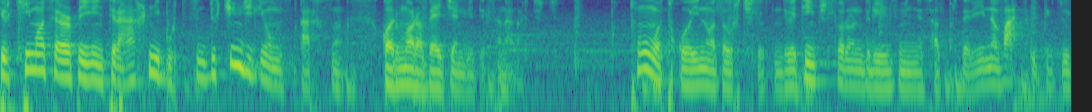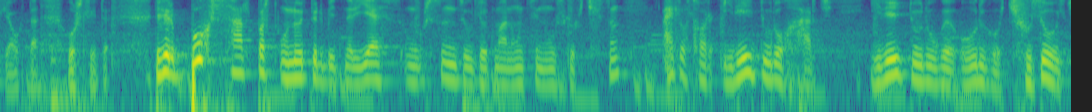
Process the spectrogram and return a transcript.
тэр chemotherapy-гийн тэр анхны бүтцэн 40 жилийн өмнө гаргасан гормоороо байж гэн гэдэг санаа гарч ирж байна. Тун утахгүй энэ бол өөрчлөгдөн. Тэгээ тиймчлэгээр өнөөдөр эрүүл мэндийн салбар дээр инновац гэдэг зүйл явагдаад өөрчлөгдөв. Тэгэхээр бүх салбарт өнөөдөр бид нэр yes өнгөрсөн зүйлүүд маань үнцэн үүсгэх ч гэсэн аль болохоор ирээдүрөө харж ирээдүрүүгээ өөрийгөө чөлөөлж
